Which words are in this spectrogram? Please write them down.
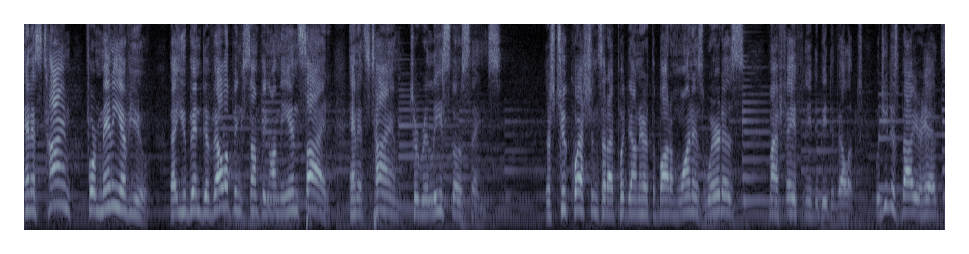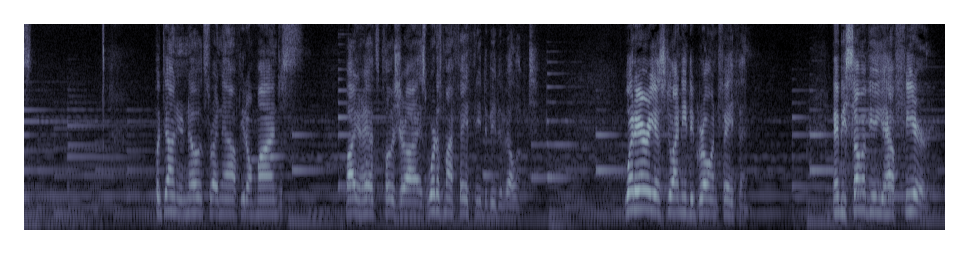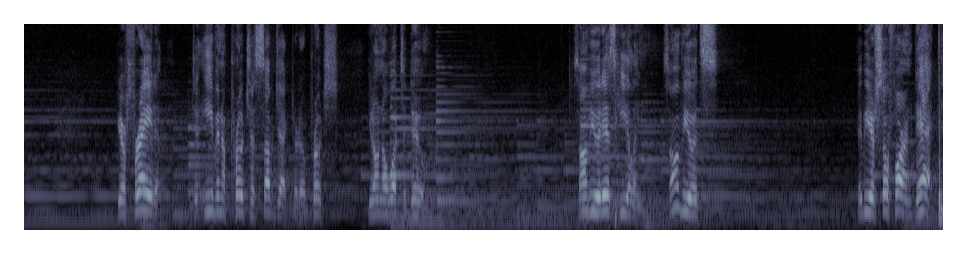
And it's time for many of you that you've been developing something on the inside, and it's time to release those things. There's two questions that I put down here at the bottom. One is, where does my faith need to be developed? Would you just bow your heads? Put down your notes right now if you don't mind. Just bow your heads, close your eyes. Where does my faith need to be developed? What areas do I need to grow in faith in? Maybe some of you, you have fear. You're afraid to even approach a subject or to approach, you don't know what to do. Some of you, it is healing. Some of you, it's maybe you're so far in debt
